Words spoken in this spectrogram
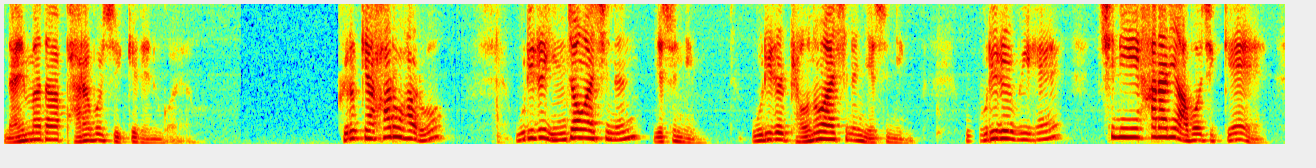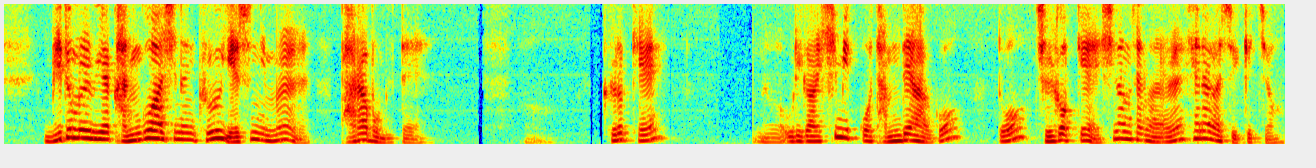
날마다 바라볼 수 있게 되는 거예요. 그렇게 하루하루 우리를 인정하시는 예수님, 우리를 변호하시는 예수님, 우리를 위해 친히 하나님 아버지께 믿음을 위해 간구하시는 그 예수님을 바라볼 때, 어, 그렇게 어, 우리가 힘있고 담대하고 또 즐겁게 신앙생활을 해나갈 수 있겠죠.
